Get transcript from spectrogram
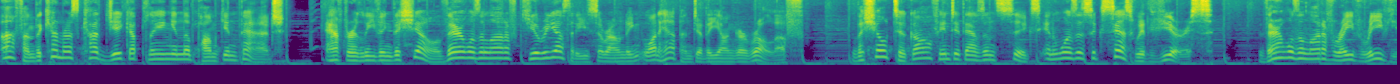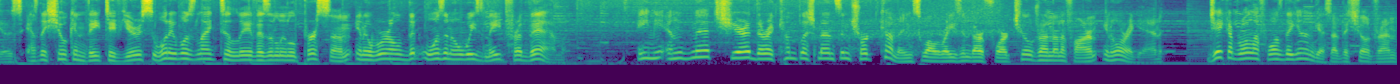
Often, the cameras caught Jacob playing in the pumpkin patch. After leaving the show, there was a lot of curiosity surrounding what happened to the younger Roloff. The show took off in 2006 and was a success with viewers. There was a lot of rave reviews as the show conveyed to viewers what it was like to live as a little person in a world that wasn't always made for them. Amy and Matt shared their accomplishments and shortcomings while raising their four children on a farm in Oregon. Jacob Roloff was the youngest of the children,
